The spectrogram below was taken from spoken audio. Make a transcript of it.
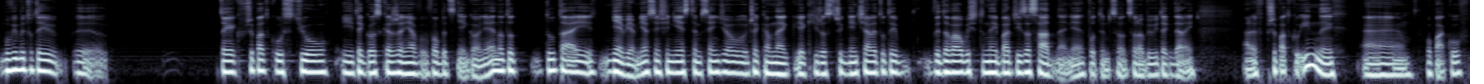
mówimy tutaj y, tak jak w przypadku Stu i tego oskarżenia wo- wobec niego, nie? No to tutaj nie wiem, nie? W sensie nie jestem sędzią, czekam na jak, jakieś rozstrzygnięcie, ale tutaj wydawałoby się to najbardziej zasadne, nie? Po tym, co, co robił i tak dalej. Ale w przypadku innych e, chłopaków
